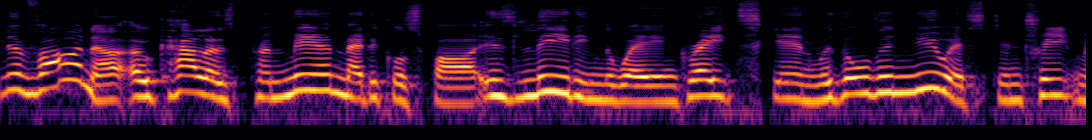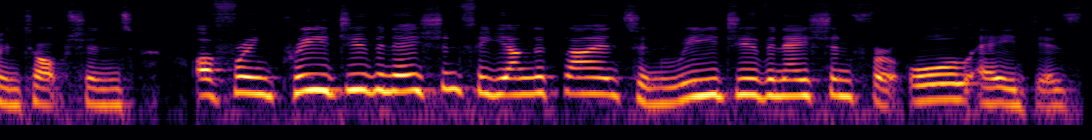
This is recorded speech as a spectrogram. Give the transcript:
Nirvana, Ocala's premier medical spa, is leading the way in great skin with all the newest in treatment options, offering prejuvenation for younger clients and rejuvenation for all ages.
